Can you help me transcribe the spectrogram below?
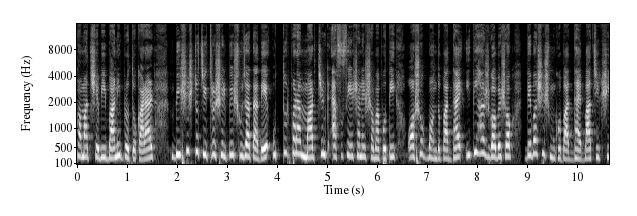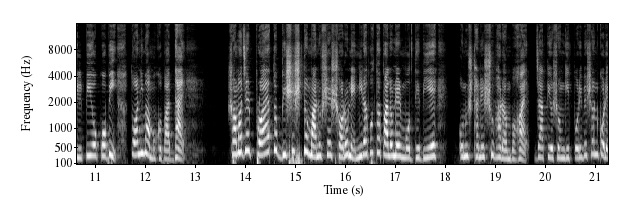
সমাজসেবী বাণীব্রত কারার বিশিষ্ট চিত্রশিল্পী সুজাতা দে, উত্তরপাড়া মার্চেন্ট অ্যাসোসিয়েশনের সভাপতি অশোক বন্দ্যোপাধ্যায়, ইতিহাস গবেষক দেবাশিস মুখোপাধ্যায়, বাচিক শিল্পী ও কবি তনিমা মুখোপাধ্যায়। সমাজের প্রয়াত বিশিষ্ট মানুষের স্মরণে নিরাপত্তা পালনের মধ্যে দিয়ে অনুষ্ঠানের শুভারম্ভ হয়। জাতীয় সংগীত পরিবেশন করে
